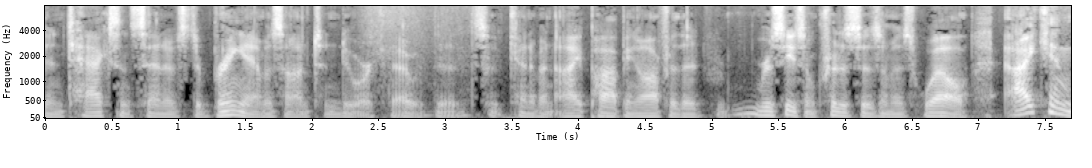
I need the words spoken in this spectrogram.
in tax incentives to bring Amazon to Newark. That, that's kind of an eye popping offer that received some criticism as well. I can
